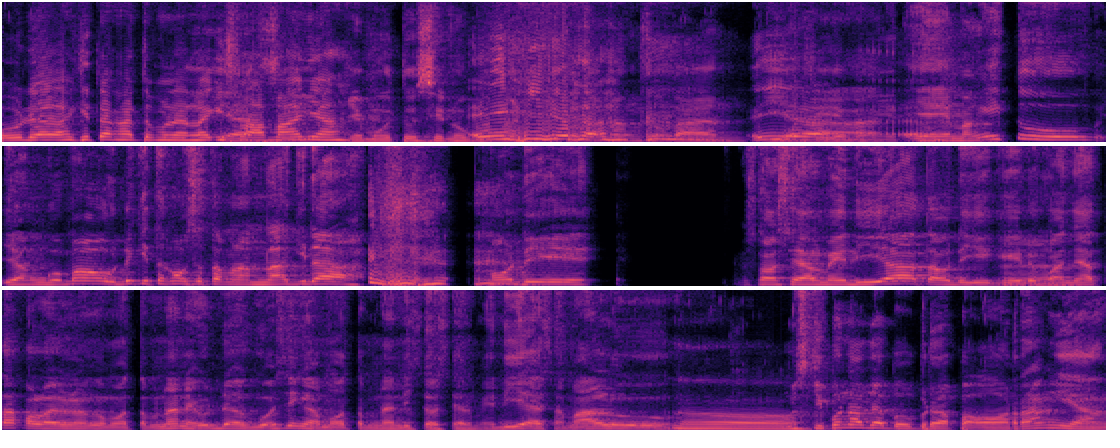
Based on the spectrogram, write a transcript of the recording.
udahlah kita nggak temenan lagi Iya selamanya. sih, kayak mutusin hubungan Iya. kita kan langsung kan. Iya. sih emang itu. Ya emang itu yang gue mau. Udah kita gak usah temenan lagi dah. mau di sosial media atau di kehidupan nyata kalau lo gak mau temenan ya udah gue sih gak mau temenan di sosial media sama lu. Oh. Meskipun ada beberapa orang yang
